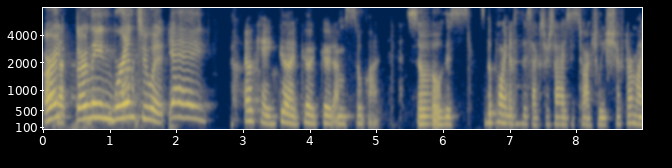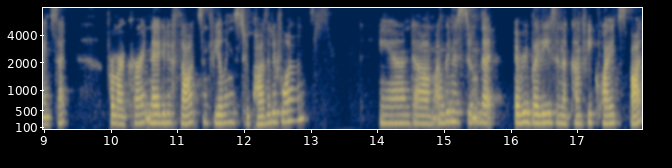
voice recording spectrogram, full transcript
All right, Yeah. Darlene, we're into it. Yay. Okay, good, good, good. I'm so glad. So this the point of this exercise is to actually shift our mindset from our current negative thoughts and feelings to positive ones. And um, I'm going to assume that everybody's in a comfy, quiet spot.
